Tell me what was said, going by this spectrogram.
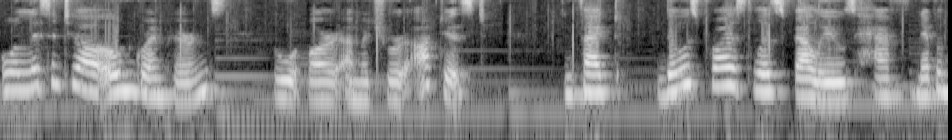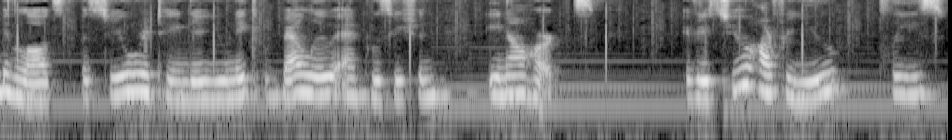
or listen to our own grandparents who are amateur artists. In fact, those priceless values have never been lost but still retain their unique value and position in our hearts. If it is too hard for you, please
